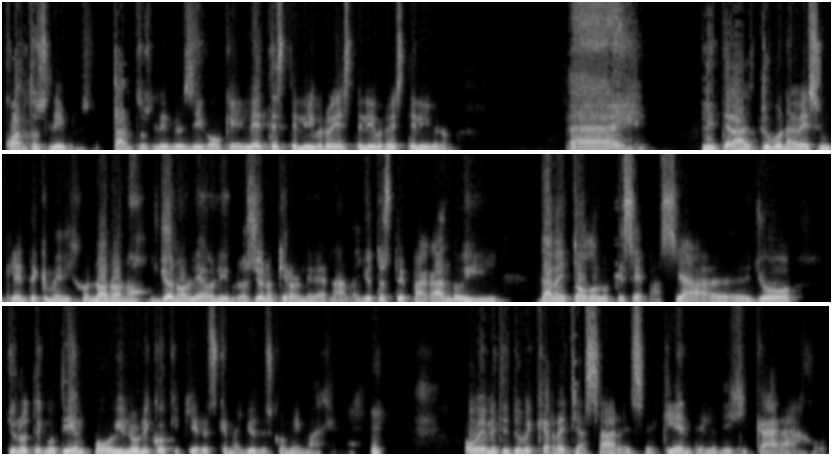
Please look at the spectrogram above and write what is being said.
cuántos libros, tantos libros. Digo, ok, léete este libro y este libro y este libro. Ay, literal, tuve una vez un cliente que me dijo, no, no, no, yo no leo libros, yo no quiero leer nada, yo te estoy pagando y dame todo lo que sepas. Ya, yo yo no tengo tiempo y lo único que quiero es que me ayudes con mi imagen. Obviamente tuve que rechazar a ese cliente. Le dije, carajo,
